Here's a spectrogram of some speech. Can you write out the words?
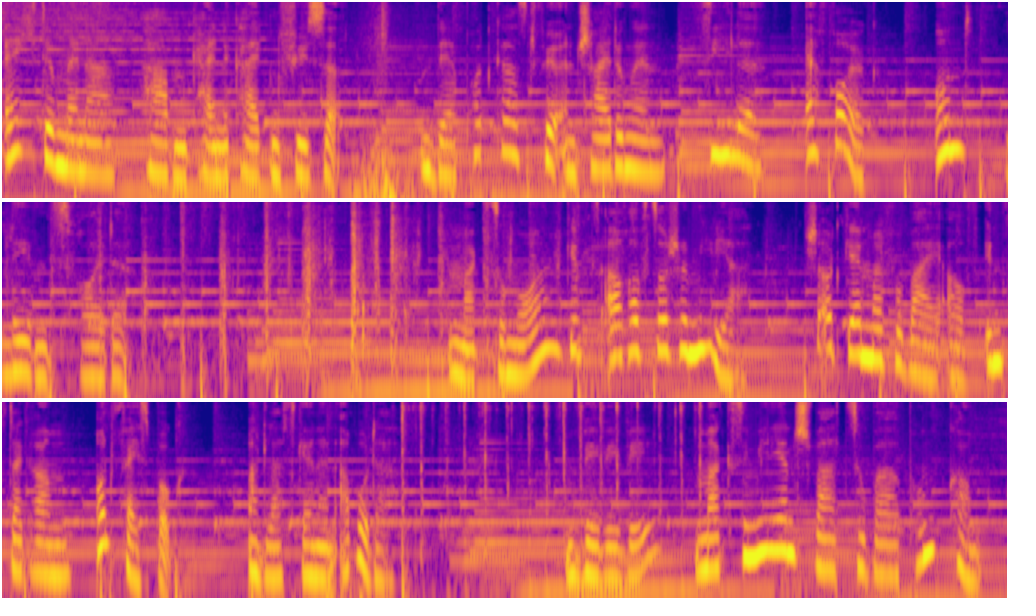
Echte Männer haben keine kalten Füße. Der Podcast für Entscheidungen, Ziele, Erfolg und Lebensfreude. Max Humor gibt's auch auf Social Media Schaut gern mal vorbei auf Instagram und Facebook und lasst gerne ein Abo da. www.maximilianschwarzhuber.com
